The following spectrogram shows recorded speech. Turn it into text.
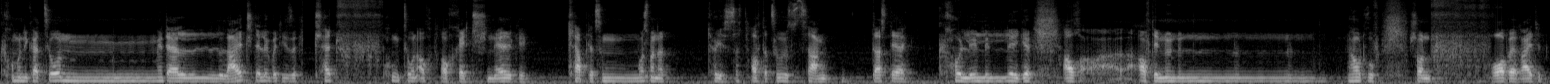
Kommunikation mit der Leitstelle über diese Chat-Funktion auch, auch recht schnell geklappt. Jetzt muss man natürlich auch dazu sagen, dass der Kollege auch auf den Notruf schon vorbereitet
